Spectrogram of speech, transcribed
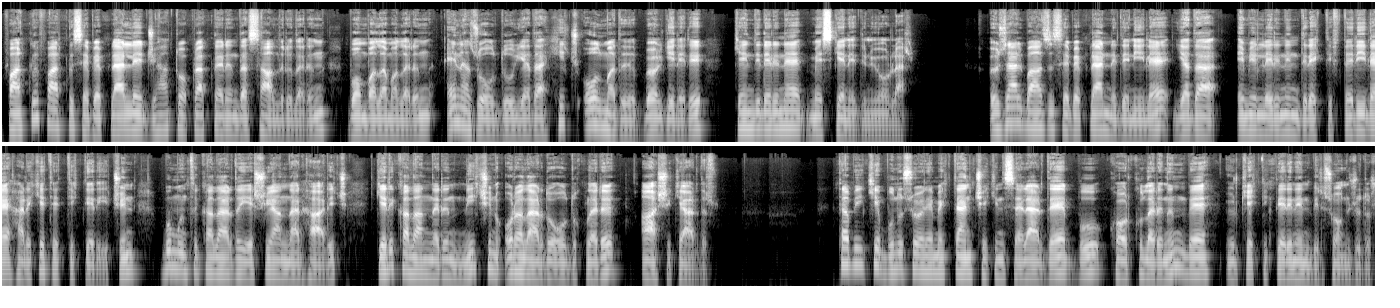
farklı farklı sebeplerle cihat topraklarında saldırıların, bombalamaların en az olduğu ya da hiç olmadığı bölgeleri kendilerine mesken ediniyorlar. Özel bazı sebepler nedeniyle ya da emirlerinin direktifleriyle hareket ettikleri için bu mıntıkalarda yaşayanlar hariç geri kalanların niçin oralarda oldukları aşikardır. Tabii ki bunu söylemekten çekinseler de bu korkularının ve ürkekliklerinin bir sonucudur.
